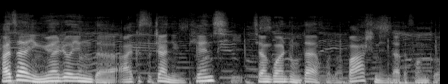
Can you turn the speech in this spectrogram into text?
还在影院热映的《X 战警：天启》将观众带回了八十年代的风格。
